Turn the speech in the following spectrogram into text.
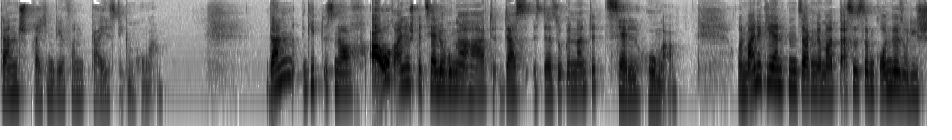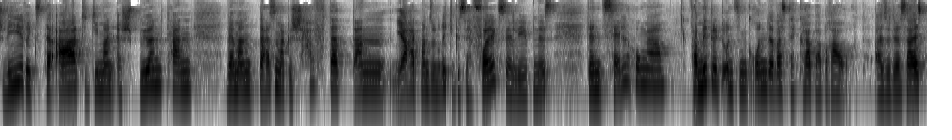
dann sprechen wir von geistigem Hunger. Dann gibt es noch auch eine spezielle Hungerart, das ist der sogenannte Zellhunger. Und meine Klienten sagen immer, das ist im Grunde so die schwierigste Art, die man erspüren kann. Wenn man das mal geschafft hat, dann ja, hat man so ein richtiges Erfolgserlebnis. Denn Zellhunger vermittelt uns im Grunde, was der Körper braucht. Also das heißt,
